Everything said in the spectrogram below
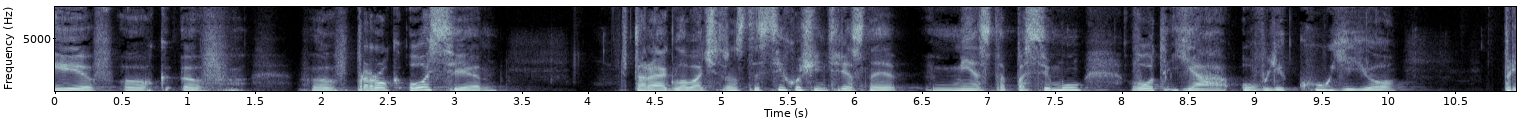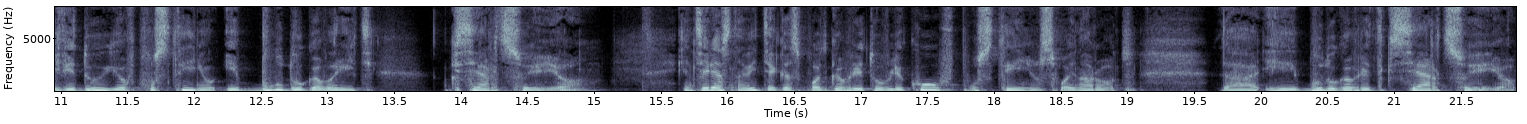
И в, э, э, в, в пророк Осия, 2 глава, 14 стих, очень интересное место. «Посему вот я увлеку ее, приведу ее в пустыню и буду говорить к сердцу ее». Интересно, видите, Господь говорит, увлеку в пустыню свой народ, да, и буду, говорить к сердцу ее.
